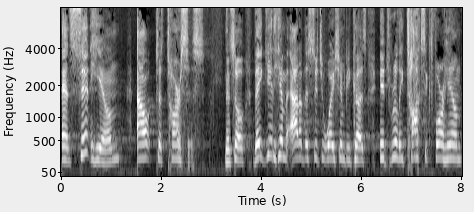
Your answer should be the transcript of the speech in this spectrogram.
and sent him out to Tarsus. And so they get him out of the situation because it's really toxic for him.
